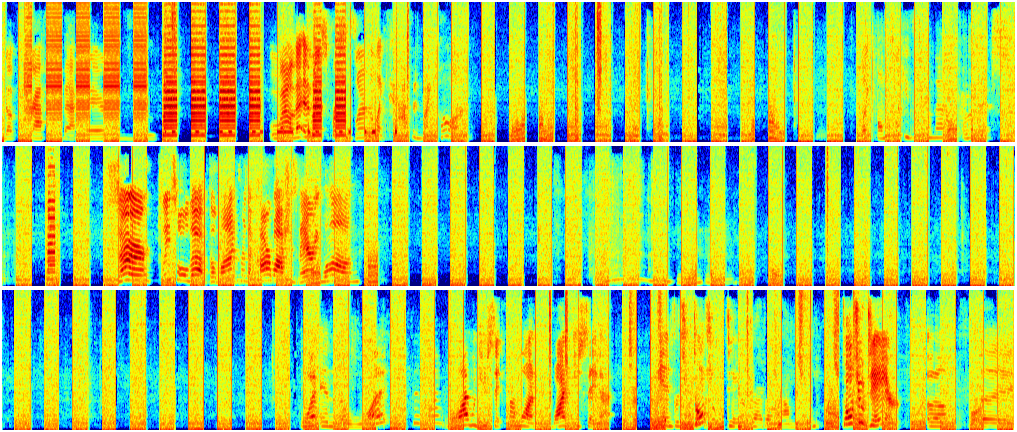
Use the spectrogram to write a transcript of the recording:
Up traffic back there. Wow, that and this person's literally like say that? And for two, don't you dare drive around me. Don't you dare! Um, uh,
